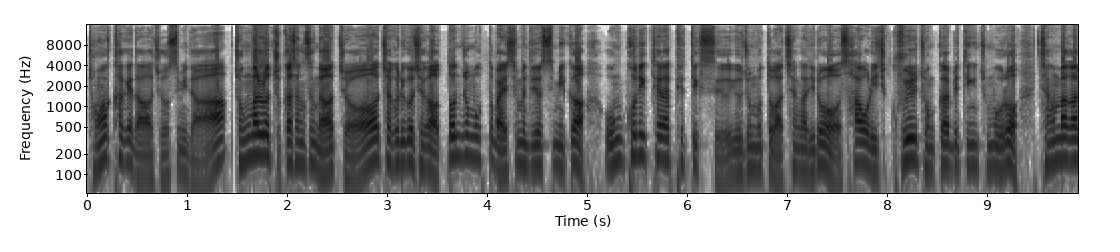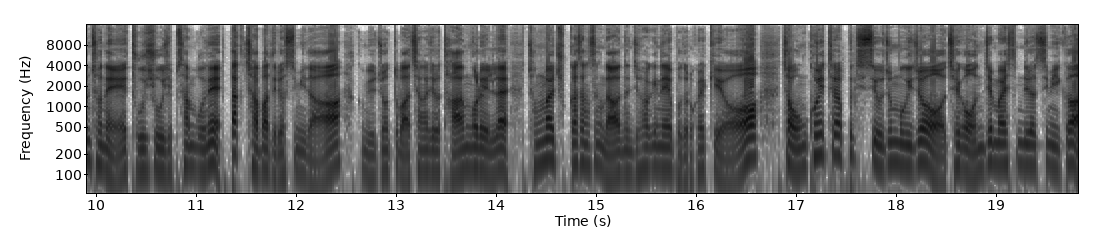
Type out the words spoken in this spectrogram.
정확하게 나와 주었습니다. 정말로 주가 상승 나왔죠. 자 그리고 제가 어떤 종목도 말씀을 드렸습니까? 온코닉 테 라피틱스 요 종목도 마찬가지로 4월 29일 종가 베팅 종목으로 장마감 전에 2시 53분에 딱 잡아드렸습니다. 그럼 요 종목도 마찬가지로 다음 거래일 날 정말 주가 상승 나왔는지 확인해 보도록 할게요. 자 온코닉 테라피틱스 요 종목이죠. 제가 언제 말씀드렸습니까?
